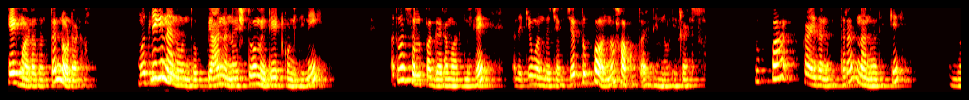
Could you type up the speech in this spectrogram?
ಹೇಗೆ ಮಾಡೋದಂತ ನೋಡೋಣ. ಮೊದಲಿಗೆ ನಾನು ಒಂದು ಪ್ಯಾನನ್ನು ಸ್ಟೋವ್ ಮೇಲೆ ಇಟ್ಕೊಂಡಿದ್ದೀನಿ. ಅಥವಾ ಸ್ವಲ್ಪ ಗರಮ್ ಆದಮೇಲೆ ಅದಕ್ಕೆ ಒಂದು ಚಮಚ ತುಪ್ಪವನ್ನು ಹಾಕೋತಾ ಇದ್ದೀನಿ ನೋಡಿ ಫ್ರೆಂಡ್ಸ್ ತುಪ್ಪ ಕಾಯ್ದ ನಂತರ ನಾನು ಅದಕ್ಕೆ ಒಂದು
